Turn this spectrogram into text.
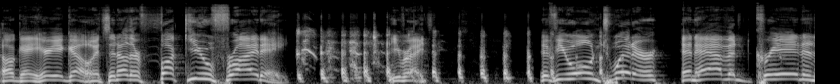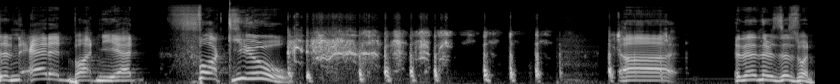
Okay, here you go. It's another fuck you Friday. he writes. If you own Twitter and haven't created an edit button yet, fuck you. Uh, and then there's this one.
